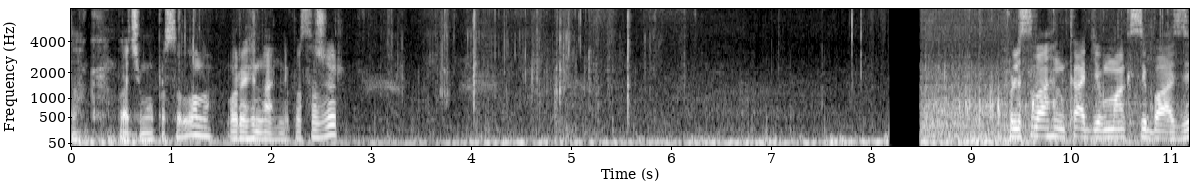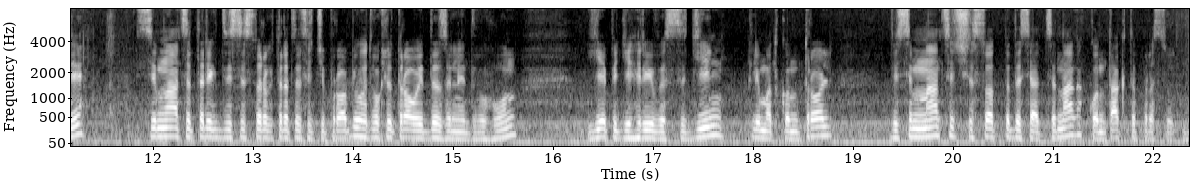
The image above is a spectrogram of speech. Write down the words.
Так, бачимо по салону. Оригінальний пасажир. Volkswagen Caddy в Maxi базі. 17 рік 243 тисячі пробігу, 2-літровий дизельний двигун. Є підігріви сидінь, клімат-контроль. 18650 ціна, контакти присутні.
